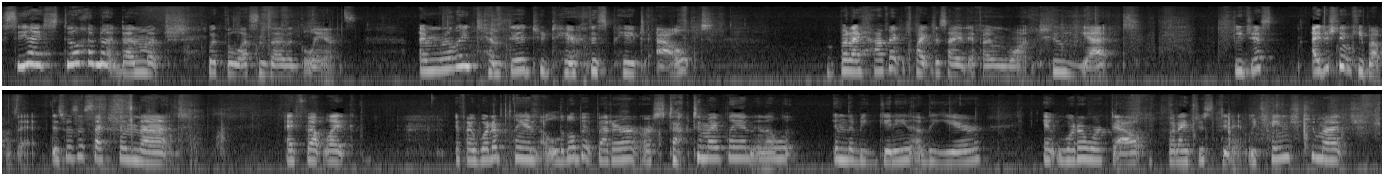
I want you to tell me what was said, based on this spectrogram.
see I still have not done much with the lessons at a glance. I'm really tempted to tear this page out, but I haven't quite decided if I want to yet. We just, I just didn't keep up with it. This was a section that I felt like if I would have planned a little bit better or stuck to my plan in, a, in the beginning of the year, it would have worked out, but I just didn't. We changed too much,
